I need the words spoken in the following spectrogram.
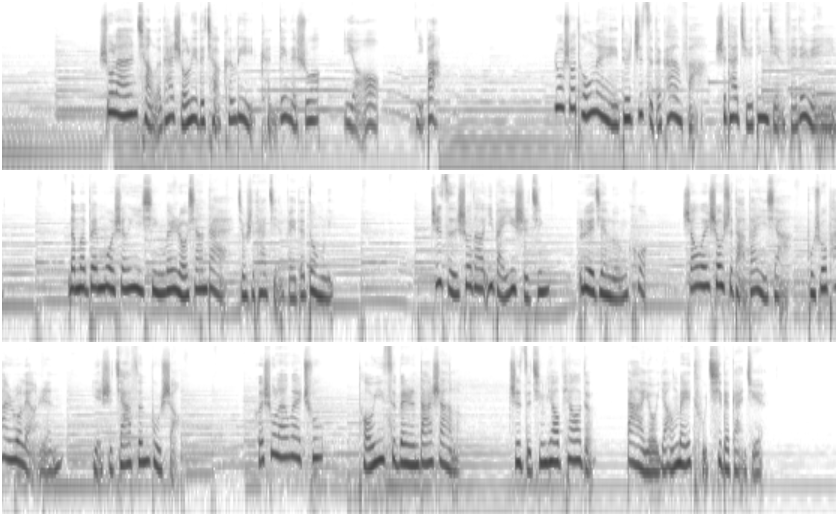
舒兰抢了他手里的巧克力，肯定地说：“有，你爸。”若说童磊对之子的看法是他决定减肥的原因，那么被陌生异性温柔相待就是他减肥的动力。之子瘦到一百一十斤，略见轮廓，稍微收拾打扮一下，不说判若两人，也是加分不少。和舒兰外出，头一次被人搭讪了，之子轻飘飘的。大有扬眉吐气的感觉，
